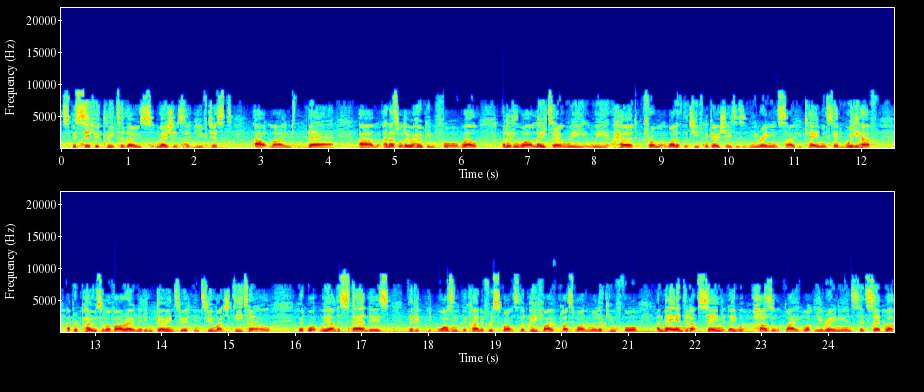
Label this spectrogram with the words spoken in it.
specifically to those measures that you've just outlined there. Um, and that's what they were hoping for. Well, a little while later, we, we heard from one of the chief negotiators of the Iranian side who came and said, We have a proposal of our own. They didn't go into it in too much detail, but what we understand is that it, it wasn't the kind of response that P5 plus one were looking for, and they ended up saying that they were puzzled by what the Iranians had said. Well,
